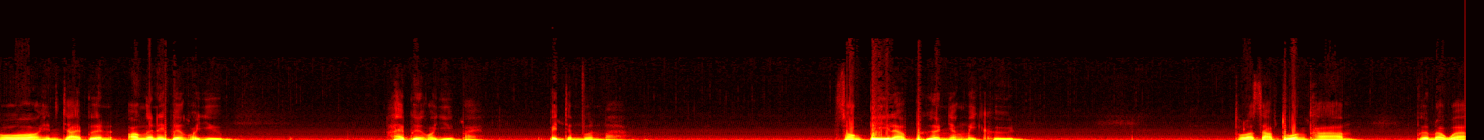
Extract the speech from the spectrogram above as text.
โอ้เห็นใจเพื่อน เอาเงินให้เพื่อนขอยืม ให้เพื่อนขอยืมไป เป็นจำนวนมากสองปีแล้วเพื่อนยังไม่คืน โทรศัพท์ทวงถาม เพื่อนบอกว่า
